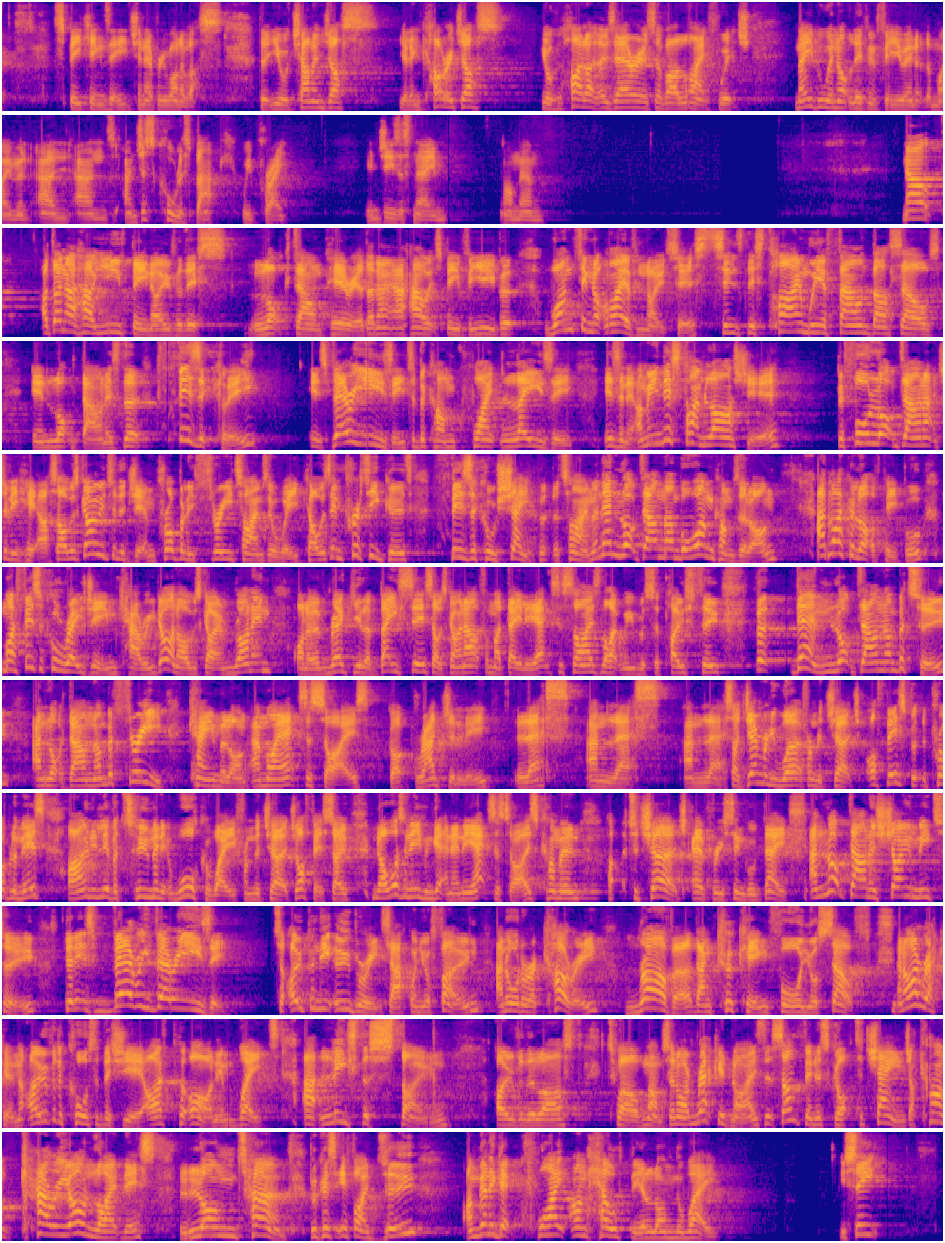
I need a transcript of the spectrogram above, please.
speaking to each and every one of us. That you'll challenge us, you'll encourage us, you'll highlight those areas of our life which maybe we're not living for you in at the moment, and, and, and just call us back, we pray. In Jesus' name, amen. Now, I don't know how you've been over this lockdown period. I don't know how it's been for you, but one thing that I have noticed since this time we have found ourselves in lockdown is that physically, it's very easy to become quite lazy, isn't it? I mean, this time last year, before lockdown actually hit us, I was going to the gym probably three times a week. I was in pretty good physical shape at the time. And then lockdown number one comes along. And like a lot of people, my physical regime carried on. I was going running on a regular basis. I was going out for my daily exercise like we were supposed to. But then lockdown number two and lockdown number three came along, and my exercise got gradually less and less and less. I generally work from the church office, but the problem is I only live a two minute walk away from the church office. So I wasn't even getting any exercise coming to church every single day. And lockdown has shown me too that it's very, very easy to open the Uber Eats app on your phone and order a curry rather than cooking for yourself. And I reckon over the course of this year, I've put on in weight at least a stone over the last 12 months. And I recognize that something has got to change. I can't carry on like this long term because if I do, I'm going to get quite unhealthy along the way. You see,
